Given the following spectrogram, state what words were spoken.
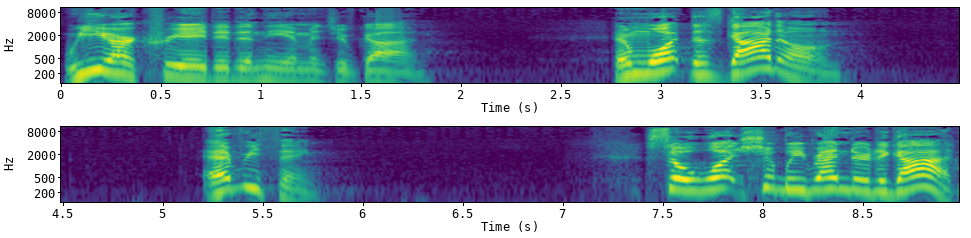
We are created in the image of God. And what does God own? Everything. So, what should we render to God?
